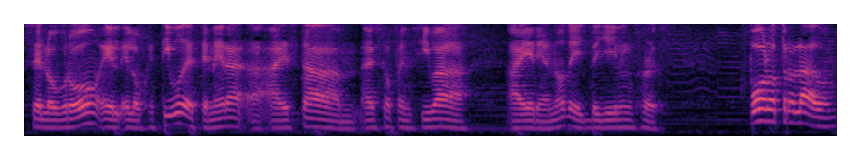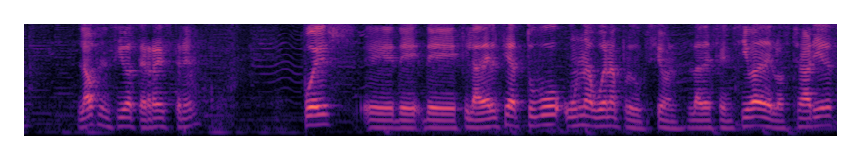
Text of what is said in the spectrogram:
se logró el, objetivo de tener a, esta, a esta ofensiva aérea ¿no? de, de Jalen Hurts. Por otro lado, la ofensiva terrestre, pues eh, de, de, Filadelfia tuvo una buena producción. La defensiva de los Chargers,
